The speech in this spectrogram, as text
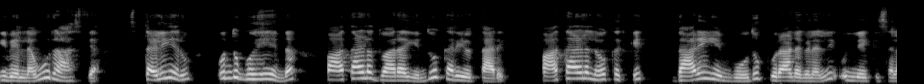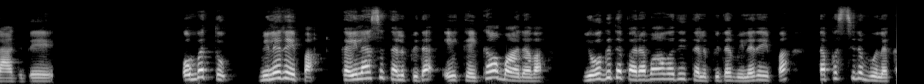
ಇವೆಲ್ಲವೂ ರಹಸ್ಯ. ಸ್ಥಳೀಯರು ಒಂದು ಗುಹೆಯನ್ನ ಪಾತಾಳ ದ್ವಾರ ಎಂದು ಕರೆಯುತ್ತಾರೆ. ಪಾತಾಳ ಲೋಕಕ್ಕೆ ದಾರಿ ಎಂಬುದು ಪುರಾಣಗಳಲ್ಲಿ ಉಲ್ಲೇಖಿಸಲಾಗಿದೆ. ಒಂಬತ್ತು ಮಿಲರೇಪ ಕೈಲಾಸ ತಲುಪಿದ ಏಕೈಕ ಮಾನವ. ಯೋಗದ ಪರಮಾವಧಿ ತಲುಪಿದ ಮಿಲರೇಪ ತಪಸ್ಸಿನ ಮೂಲಕ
